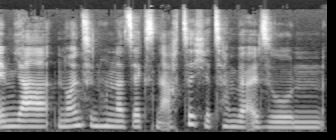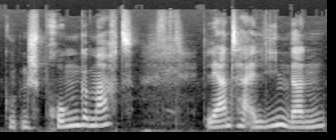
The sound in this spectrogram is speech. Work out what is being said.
Im Jahr 1986, jetzt haben wir also einen guten Sprung gemacht, lernte Eileen dann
